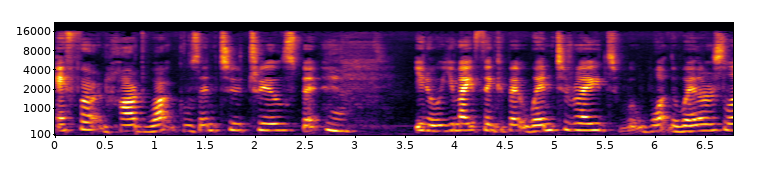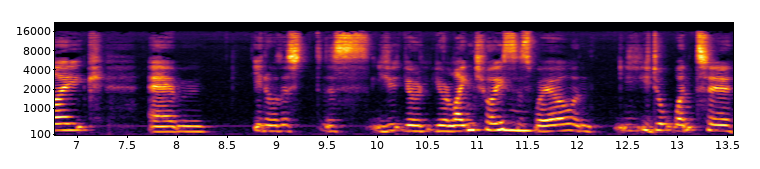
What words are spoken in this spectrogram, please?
effort and hard work goes into trails but yeah. you know you might think about when to ride what the weather's like um, you know this this you, your your line choice mm. as well and you, you don't want to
